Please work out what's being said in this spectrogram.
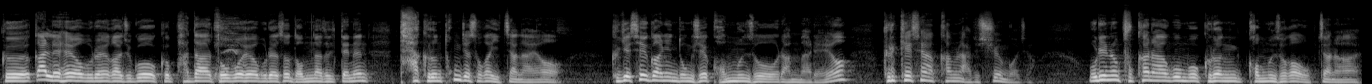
그 깔레 해협으로 해가지고 그 바다 도보 해협으로 해서 넘나들 때는 다 그런 통제소가 있잖아요. 그게 세관인 동시에 검문소란 말이에요. 그렇게 생각하면 아주 쉬운 거죠. 우리는 북한하고 뭐 그런 검문소가 없잖아.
